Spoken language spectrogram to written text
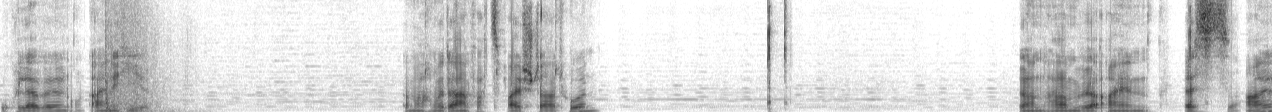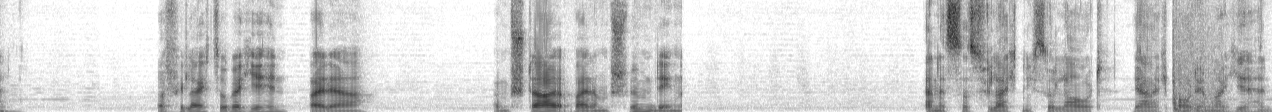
hochleveln und eine hier. Dann machen wir da einfach zwei Statuen. Dann haben wir einen Festsaal. Oder vielleicht sogar hier hinten bei der beim Stahl, bei dem Schwimmding. Dann ist das vielleicht nicht so laut. Ja, ich baue den mal hier hin.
